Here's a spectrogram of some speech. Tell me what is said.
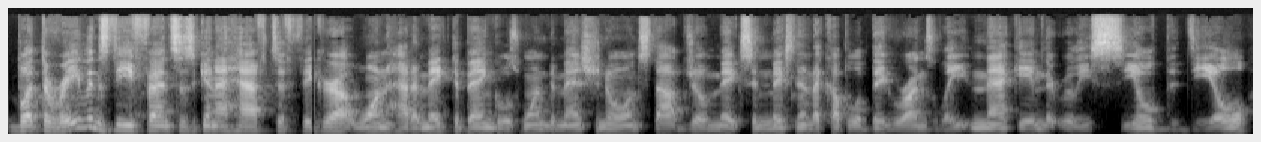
But the Ravens defense is going to have to figure out one, how to make the Bengals one dimensional and stop Joe Mixon. Mixon had a couple of big runs late in that game that really sealed the deal.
